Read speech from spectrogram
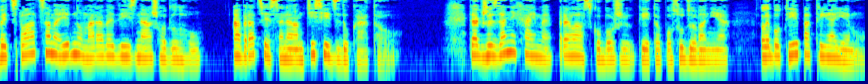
Veď splácame jedno maravedí z nášho dlhu a vracie sa nám tisíc dukátov. Takže zanechajme pre lásku Božiu tieto posudzovania, lebo tie patria jemu.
